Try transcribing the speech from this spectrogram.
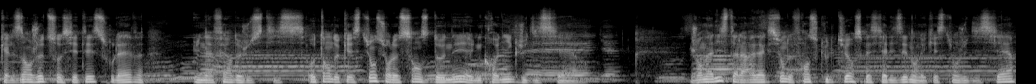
Quels enjeux de société soulèvent une affaire de justice? Autant de questions sur le sens donné à une chronique judiciaire. Journaliste à la rédaction de France Culture spécialisée dans les questions judiciaires,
